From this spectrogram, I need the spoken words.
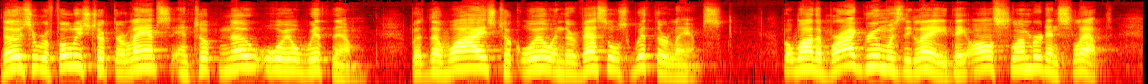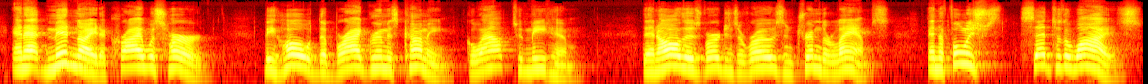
Those who were foolish took their lamps and took no oil with them. But the wise took oil in their vessels with their lamps. But while the bridegroom was delayed, they all slumbered and slept. And at midnight a cry was heard Behold, the bridegroom is coming. Go out to meet him. Then all those virgins arose and trimmed their lamps. And the foolish said to the wise,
